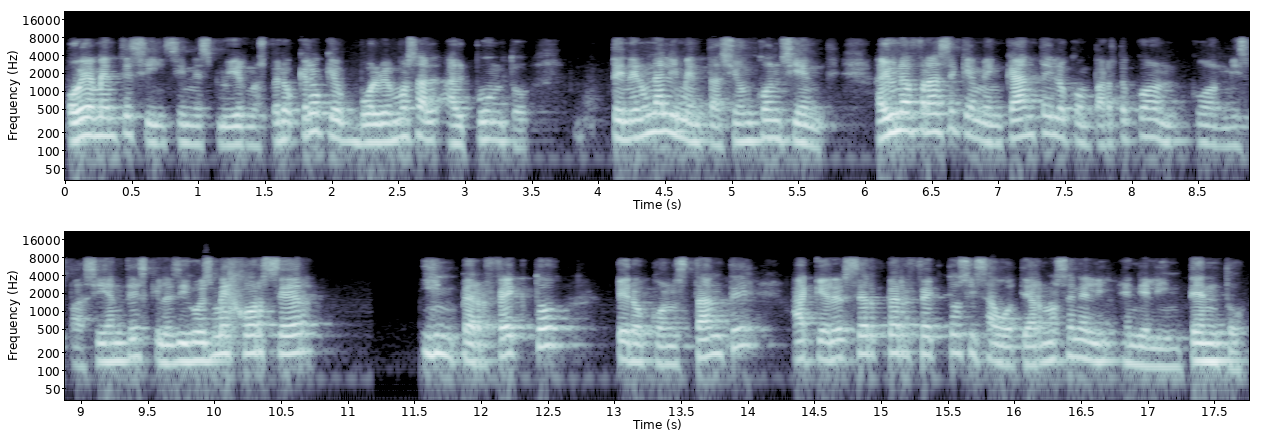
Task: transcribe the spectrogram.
Obviamente sin, sin excluirnos, pero creo que volvemos al, al punto tener una alimentación consciente. Hay una frase que me encanta y lo comparto con, con mis pacientes que les digo, es mejor ser imperfecto, pero constante, a querer ser perfectos y sabotearnos en el, en el intento.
